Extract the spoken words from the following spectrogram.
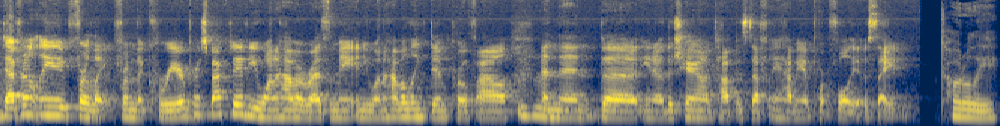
definitely for like from the career perspective, you want to have a resume and you want to have a LinkedIn profile. Mm-hmm. And then the, you know, the cherry on top is definitely having a portfolio site. Totally.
